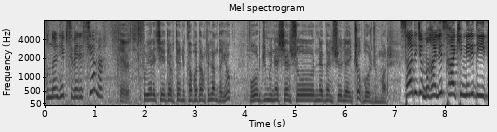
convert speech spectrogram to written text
Bunların hepsi veresiye mi? Evet. Bu veresiye defterini kapatan falan da yok. Borcumu ne sen sor ne ben söyleyeyim. Çok borcum var. Sadece mahalle sakinleri değil,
